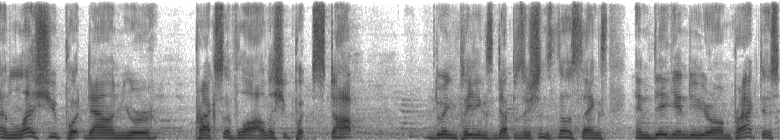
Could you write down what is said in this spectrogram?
unless you put down your practice of law, unless you put stop doing pleadings depositions those things and dig into your own practice,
